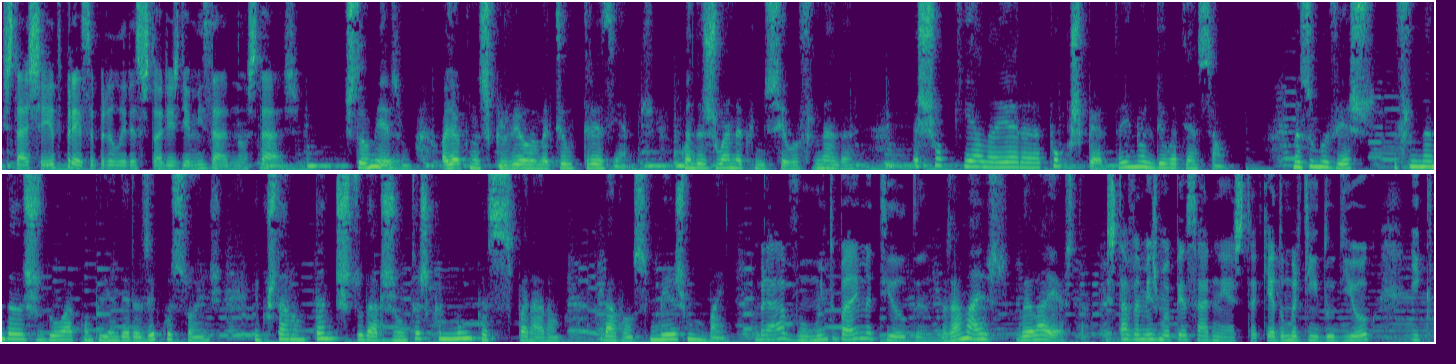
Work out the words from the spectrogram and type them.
Estás cheia de pressa para ler as histórias de amizade, não estás? Estou mesmo. Olha o que nos escreveu a Matilde, 13 anos. Quando a Joana conheceu a Fernanda, achou que ela era pouco esperta e não lhe deu atenção. Mas uma vez, a Fernanda ajudou-a a compreender as equações e gostaram tanto de estudar juntas que nunca se separaram. Davam-se mesmo bem. Bravo, muito bem, Matilde. Mas há mais. Lê lá esta. Estava mesmo a pensar nesta, que é do Martim e do Diogo e que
